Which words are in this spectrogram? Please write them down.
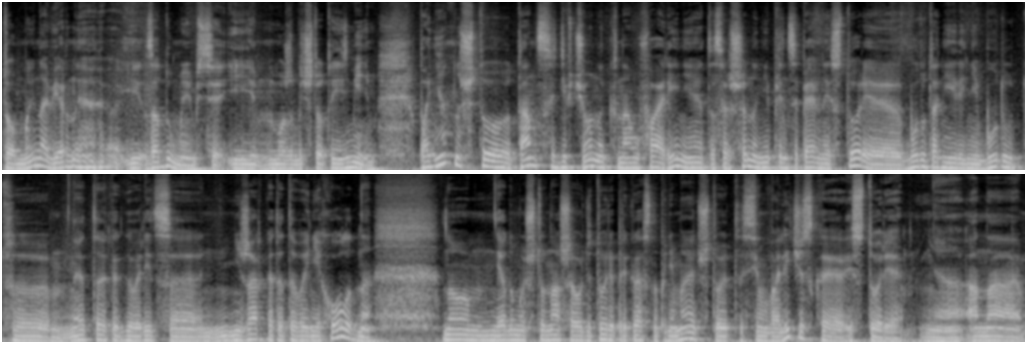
то мы, наверное, и задумаемся, и, может быть, что-то изменим. Понятно, что танцы девчонок на Уфа-арене – это совершенно не принципиальная история. Будут они или не будут, э, это, как говорится, не жарко от этого и не холодно. Но я думаю, что наша аудитория прекрасно понимает, что это символическая история. Э, она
